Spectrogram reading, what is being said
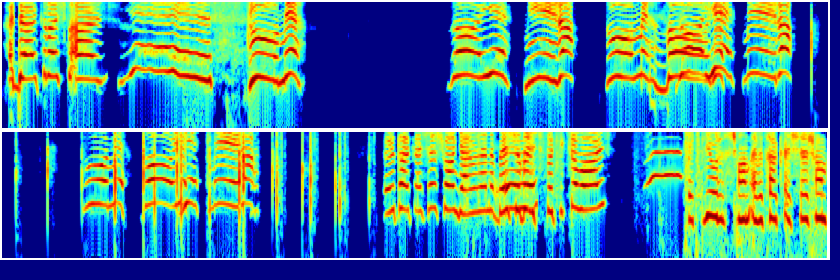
Hadi arkadaşlar. Yes. Rumi, Zoe. Mira, Rumi, Zoe, Zoe. Mira. Rumi, Zoe. Evet arkadaşlar şu an gelmelerine 5 ya da Evet. 3 dakika var. Bekliyoruz şu an. Evet arkadaşlar şu an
